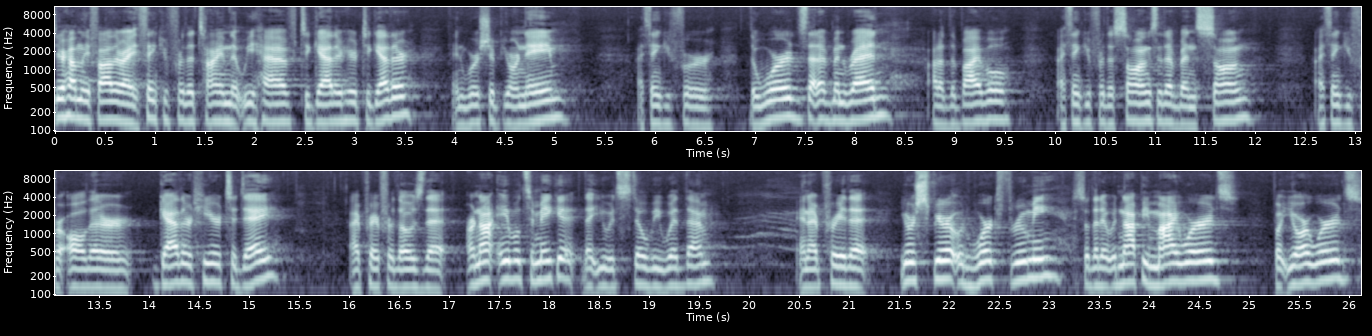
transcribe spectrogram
Dear Heavenly Father, I thank you for the time that we have to gather here together and worship your name. I thank you for the words that have been read out of the Bible. I thank you for the songs that have been sung. I thank you for all that are gathered here today. I pray for those that are not able to make it, that you would still be with them. And I pray that your spirit would work through me so that it would not be my words, but your words.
